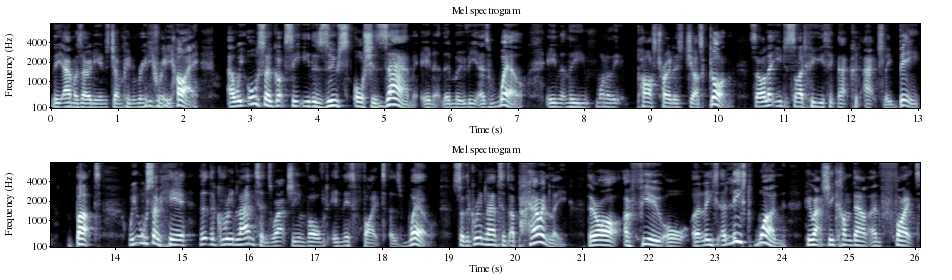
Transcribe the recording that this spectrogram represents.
the Amazonians jumping really, really high. And we also got to see either Zeus or Shazam in the movie as well, in the one of the past trailers just gone. So I'll let you decide who you think that could actually be. But we also hear that the Green Lanterns were actually involved in this fight as well. So the Green Lanterns apparently there are a few or at least at least one who actually come down and fight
